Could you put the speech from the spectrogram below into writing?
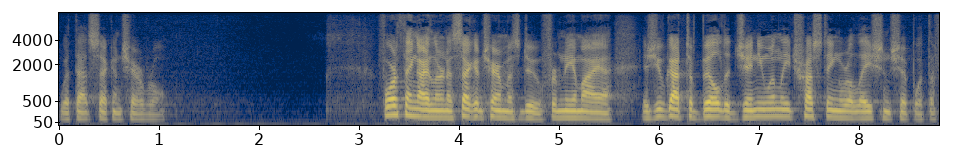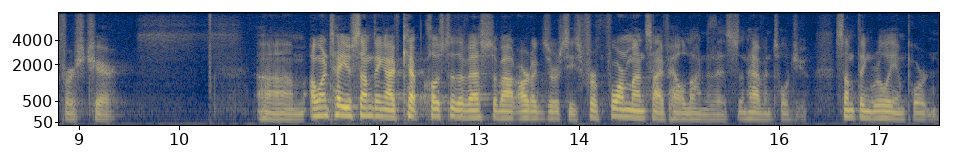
with that second chair role. Fourth thing I learned a second chair must do from Nehemiah is you've got to build a genuinely trusting relationship with the first chair. Um, I want to tell you something I've kept close to the vest about Artaxerxes. For four months, I've held on to this and haven't told you. Something really important.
